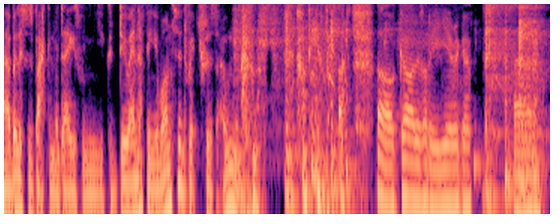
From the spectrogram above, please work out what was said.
Uh, but this is back in the days when you could do anything you wanted, which was only about, only about oh God, it was only a year ago. Um,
